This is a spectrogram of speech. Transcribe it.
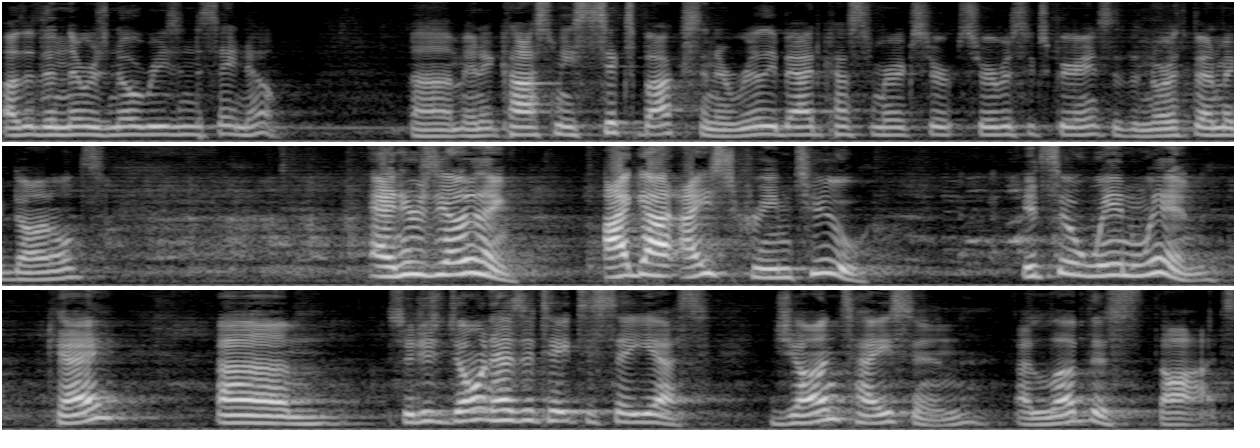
other than there was no reason to say no. Um, and it cost me six bucks and a really bad customer ex- service experience at the North Bend McDonald's. and here's the other thing I got ice cream too. It's a win win, okay? Um, so just don't hesitate to say yes. John Tyson, I love this thought,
